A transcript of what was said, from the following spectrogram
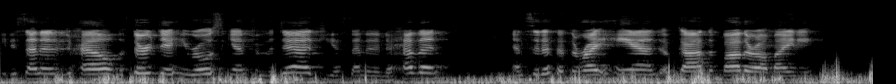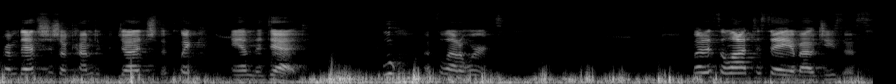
He descended into hell. The third day he rose again from the dead. He ascended into heaven, sitteth at the right hand of God the Father Almighty. From thence he shall come to judge the quick and the dead. Whew, that's a lot of words. But it's a lot to say about Jesus.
